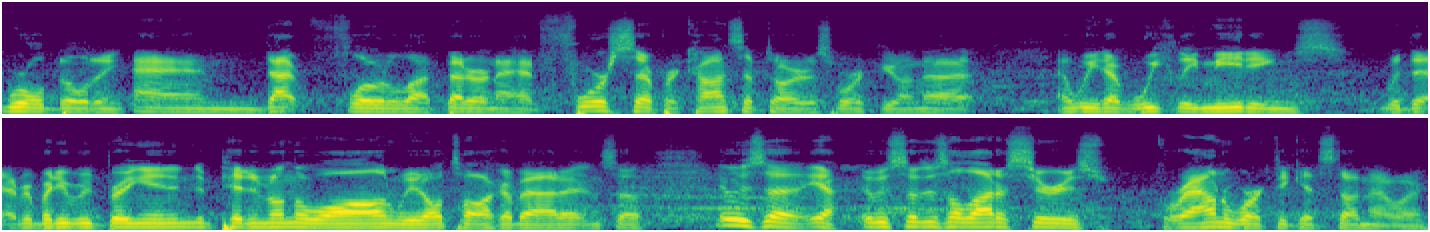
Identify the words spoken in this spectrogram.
world building, and that flowed a lot better. And I had four separate concept artists working on that and we'd have weekly meetings with the, everybody would bring in and pin it on the wall and we'd all talk about it and so it was uh, yeah it was so there's a lot of serious groundwork that gets done that way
